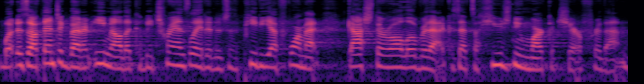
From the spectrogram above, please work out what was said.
what is authentic about an email that could be translated into the PDF format, gosh, they're all over that because that's a huge new market share for them.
